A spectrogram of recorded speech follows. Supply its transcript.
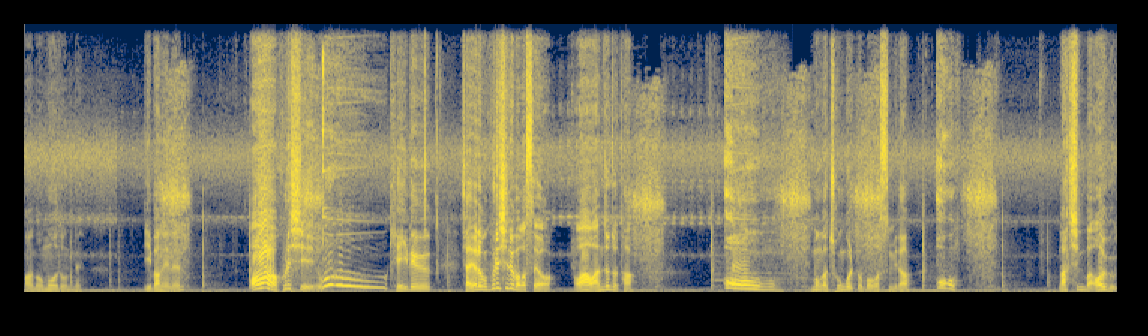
아 너무 어두운데. 이 방에는 어 후레쉬! 우후! 게이득. 자 여러분 후레쉬를 먹었어요. 와 완전 좋다. 오! 뭔가 좋은 걸 또 먹었습니다. 오 나침반 어이구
